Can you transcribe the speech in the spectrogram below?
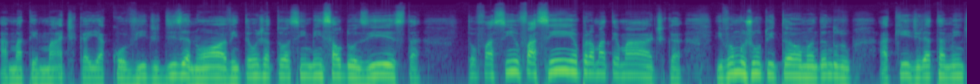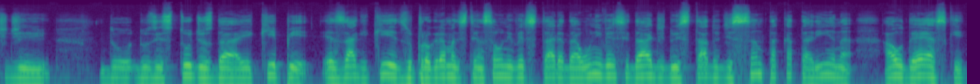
a matemática e a Covid-19. Então eu já estou assim bem saudosista. Tô facinho, facinho para matemática. E vamos junto então, mandando aqui diretamente de do, dos estúdios da equipe ESAG Kids, o programa de extensão universitária da Universidade do Estado de Santa Catarina, a UDESC.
